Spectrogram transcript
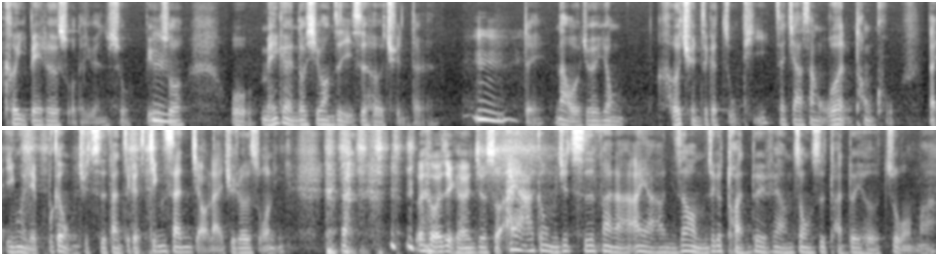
可以被勒索的元素，比如说，我每一个人都希望自己是合群的人，嗯，对，那我就会用合群这个主题，再加上我很痛苦，那因为你不跟我们去吃饭，这个金三角来去勒索你，所以我就可能就说，哎呀，跟我们去吃饭啊，哎呀，你知道我们这个团队非常重视团队合作嘛，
